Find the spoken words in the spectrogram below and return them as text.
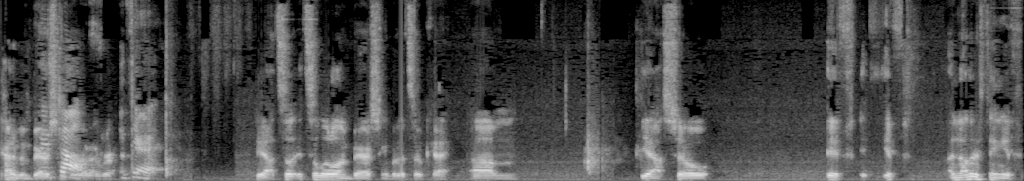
kind of embarrassing or whatever. Let's hear it. yeah it's a, it's a little embarrassing but it's okay. Um yeah so if if another thing if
